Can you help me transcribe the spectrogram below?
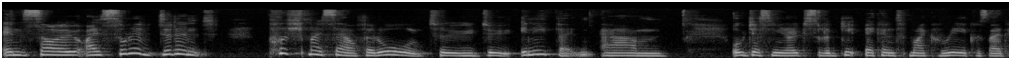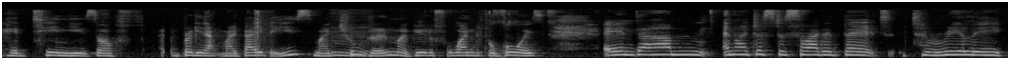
and so I sort of didn't push myself at all to do anything um, or just you know sort of get back into my career because I'd had 10 years off bringing up my babies my mm. children my beautiful wonderful boys and um, and I just decided that to really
